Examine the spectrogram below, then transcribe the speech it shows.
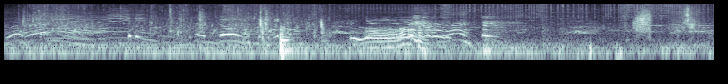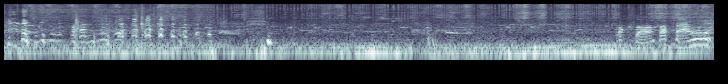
เฮ้ยเฮ้ยดุ้งโอ้ ก๊อกสองก๊อกสามเนี่ย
